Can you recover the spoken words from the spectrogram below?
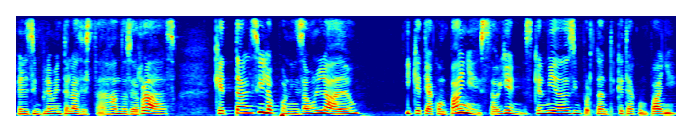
él simplemente las está dejando cerradas. ¿Qué tal si lo pones a un lado y que te acompañe? Está bien, es que el miedo es importante que te acompañe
